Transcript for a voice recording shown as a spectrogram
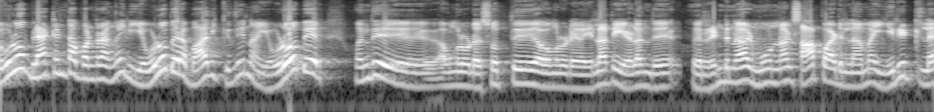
எவ்வளோ பிளாட்டண்ட்டாக பண்ணுறாங்க இது எவ்வளோ பேரை பாதிக்குது நான் எவ்வளோ பேர் வந்து அவங்களோட சொத்து அவங்களோட எல்லாத்தையும் இழந்து ரெண்டு நாள் மூணு நாள் சாப்பாடு இல்லாமல் இருட்டில்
